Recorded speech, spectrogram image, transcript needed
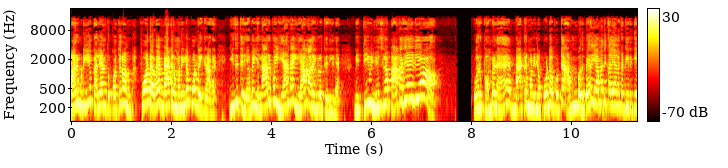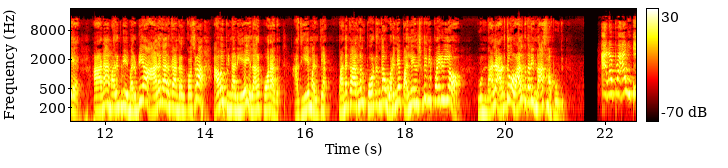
மறுபடியும் கல்யாணத்துக்கு போச்சுரும் போட்டோவை மேட்டர் மணியில போட்டு வைக்கிறாங்க. இது தெரியாம எல்லாரும் போய் ஏன்டா ஏமாறீங்களோ தெரியல. நீ டிவி நியூஸ்ல பாக்குறதே இல்லையோ? ஒரு பொம்பளை மேட்டர் மணியில போட்டோ போட்டு ஐம்பது பேரை ஏமாத்தி கல்யாணம் கட்டியிருக்கே. ஆனா மறுபடியும் மறுபடியும் அழகா இருக்கான்றதுக்கோசரம் அவ பின்னாடியே எல்லாரும் போறாங்க. அதே மாதிரி தான் பணக்காரங்கன்னு போட்டிருந்தா உடனே பள்ளி வச்சுட்டு நீ போயிடுவியோ? உன்னால அடுத்த உன் வாழ்க்கை தாண்டி நாசமா போகுது. அட பாவி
